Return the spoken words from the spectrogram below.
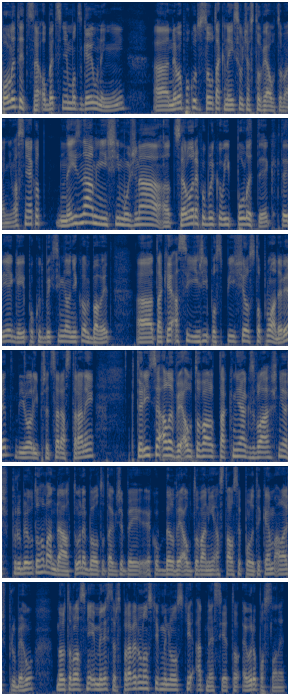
politice obecně moc gayů není, uh, nebo pokud jsou, tak nejsou často vyautovaní. Vlastně jako nejznámější možná eh, celorepublikový politik, který je gay, pokud bych si měl někoho vybavit, tak je asi Jiří Pospíšil z TOP 09, bývalý předseda strany, který se ale vyautoval tak nějak zvláštně až v průběhu toho mandátu. Nebylo to tak, že by jako byl vyautovaný a stal se politikem, ale až v průběhu. Byl to vlastně i minister spravedlnosti v minulosti a dnes je to europoslanec.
